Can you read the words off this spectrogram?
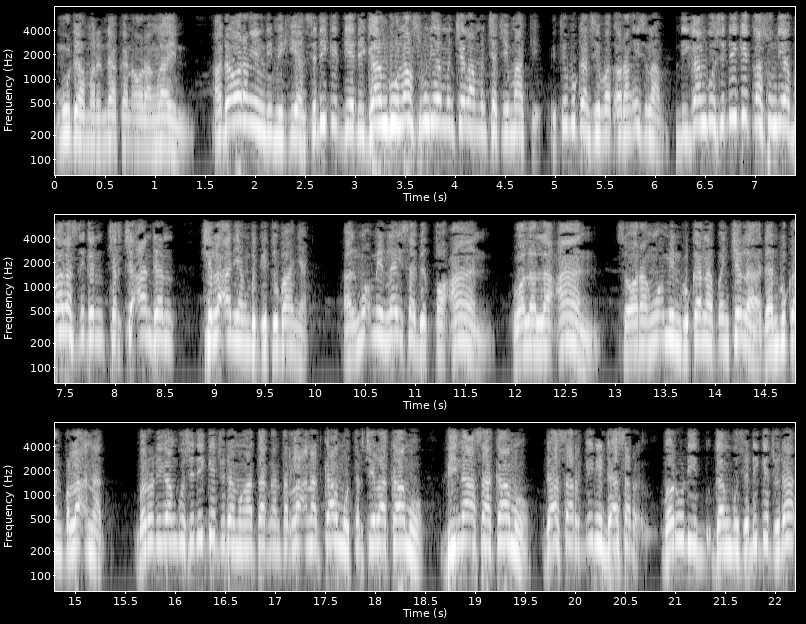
mudah merendahkan orang lain. Ada orang yang demikian, sedikit dia diganggu, langsung dia mencela, mencaci maki. Itu bukan sifat orang Islam. Diganggu sedikit, langsung dia balas dengan cercaan dan celaan yang begitu banyak. Al-mu'min laisa bitta'an, walala'an. Seorang mukmin bukanlah pencela dan bukan pelaknat. Baru diganggu sedikit sudah mengatakan terlaknat kamu, tercela kamu, binasa kamu, dasar gini, dasar. Baru diganggu sedikit sudah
